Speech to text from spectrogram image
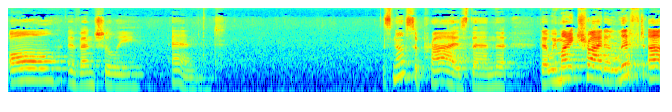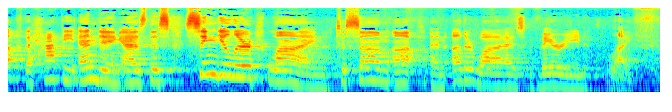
all eventually end. It's no surprise then that that we might try to lift up the happy ending as this singular line to sum up an otherwise varied life.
